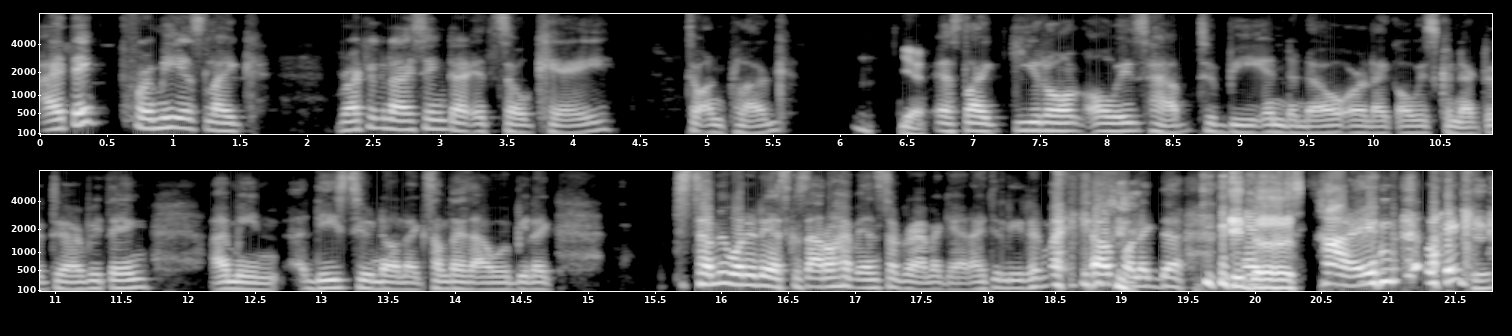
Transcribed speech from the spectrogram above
I think for me, it's like recognizing that it's okay to unplug. Yeah. It's like you don't always have to be in the know or like always connected to everything. I mean, these two know, like sometimes I would be like, just tell me what it is because I don't have Instagram again. I deleted my account for like the time. like, Yeah.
